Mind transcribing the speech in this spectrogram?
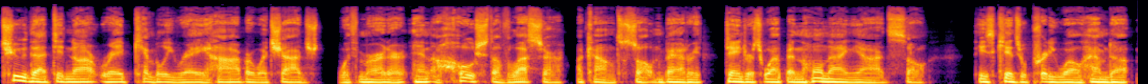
two that did not rape Kimberly Rae Harbor were charged with murder and a host of lesser accounts, assault and battery, dangerous weapon, the whole nine yards. So these kids were pretty well hemmed up.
